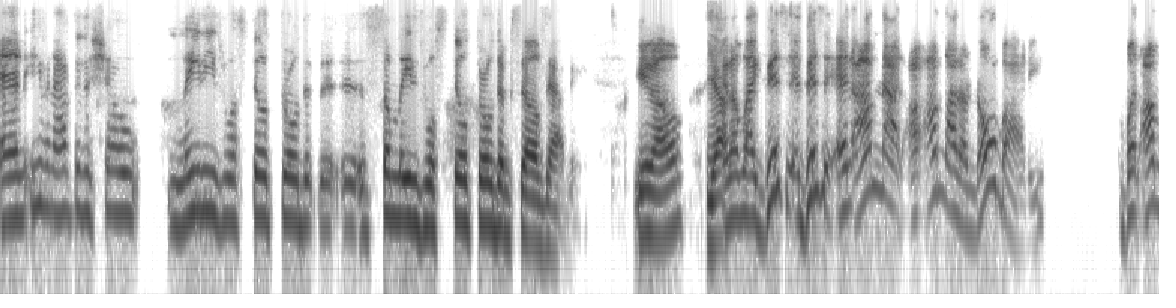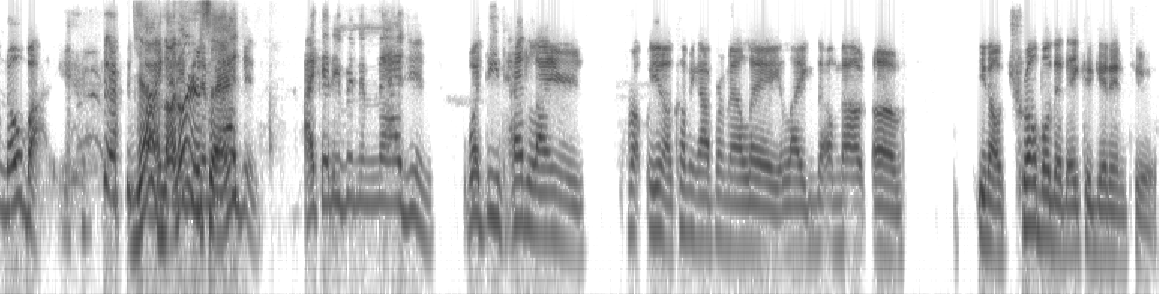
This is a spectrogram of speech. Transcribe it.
And even after the show, ladies will still throw the uh, some ladies will still throw themselves at me, you know. Yeah. And I'm like, this, this, and I'm not, I- I'm not a nobody, but I'm nobody. Yeah, I know can't what you're even saying. imagine- I can't even imagine what these headliners from, you know, coming out from LA, like the amount of, you know, trouble that they could get into.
